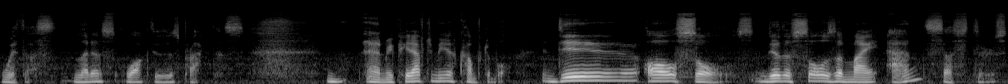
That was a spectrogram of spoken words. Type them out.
with us. Let us walk through this practice and repeat after me if comfortable. Dear all souls, dear the souls of my ancestors,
